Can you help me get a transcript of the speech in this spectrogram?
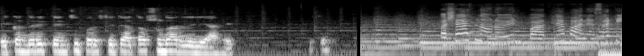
एकंदरीत त्यांची परिस्थिती आता सुधारलेली आहे? अशाच नवनवीन बातम्या पाहण्यासाठी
